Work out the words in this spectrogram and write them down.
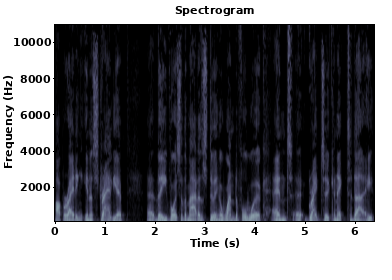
operating in Australia. Uh, the Voice of the Martyrs doing a wonderful work and uh, great to connect today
